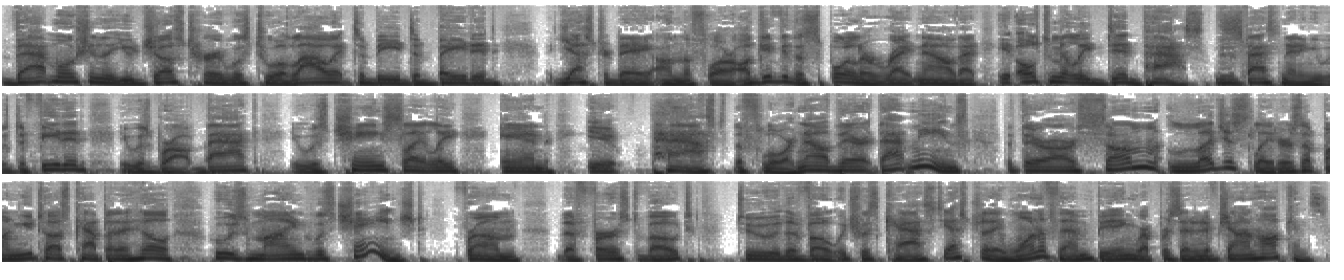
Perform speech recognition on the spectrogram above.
That motion that you just heard was to allow it to be debated yesterday on the floor. I'll give you the spoiler right now that it ultimately did pass. This is fascinating. It was defeated, it was brought back, it was changed slightly, and it passed the floor. Now there that means that there are some legislators up on Utah's Capitol Hill whose mind was changed from the first vote to the vote which was cast yesterday. One of them being Representative Jon Hawkins.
